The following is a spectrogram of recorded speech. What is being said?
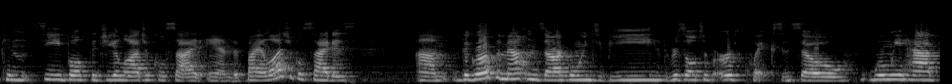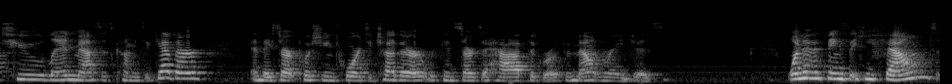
can see both the geological side and the biological side is um, the growth of mountains are going to be the result of earthquakes. And so when we have two land masses coming together and they start pushing towards each other, we can start to have the growth of mountain ranges. One of the things that he found,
